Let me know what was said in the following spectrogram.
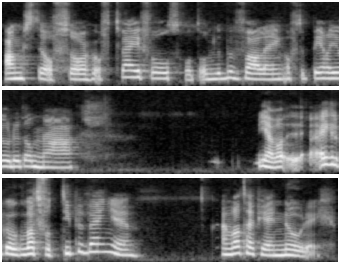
angsten of zorgen of twijfels rondom de bevalling of de periode daarna? Ja, eigenlijk ook wat voor type ben je? En wat heb jij nodig?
